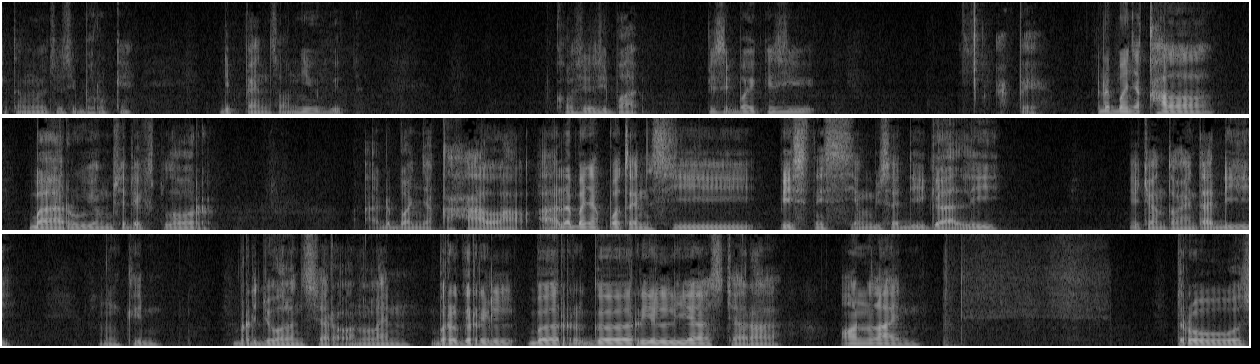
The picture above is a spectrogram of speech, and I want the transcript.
kita mulai dari sisi buruknya. Depends on you gitu. Kalau sisi ba sisi baiknya sih apa ya ada banyak hal baru yang bisa dieksplor ada banyak hal ada banyak potensi bisnis yang bisa digali. Ya contoh yang tadi mungkin berjualan secara online bergeril bergerilya secara online terus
